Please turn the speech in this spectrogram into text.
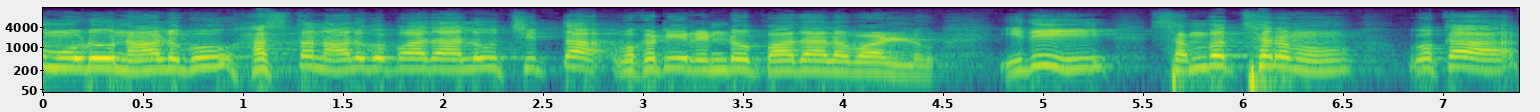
మూడు నాలుగు హస్త నాలుగు పాదాలు చిత్త ఒకటి రెండు పాదాల వాళ్ళు. ఇది సంవత్సరము ఒక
